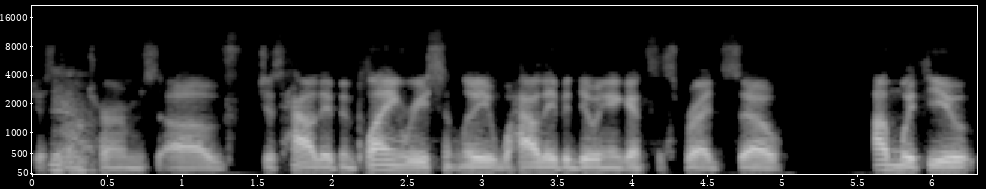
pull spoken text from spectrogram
just yeah. in terms of just how they've been playing recently, how they've been doing against the spread. So I'm with you.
